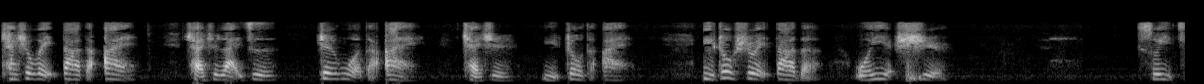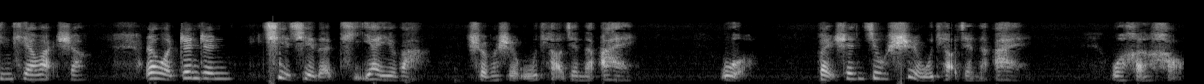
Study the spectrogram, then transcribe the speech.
才是伟大的爱，才是来自真我的爱，才是宇宙的爱。宇宙是伟大的，我也是。所以今天晚上，让我真真。切切的体验一把什么是无条件的爱。我本身就是无条件的爱，我很好，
